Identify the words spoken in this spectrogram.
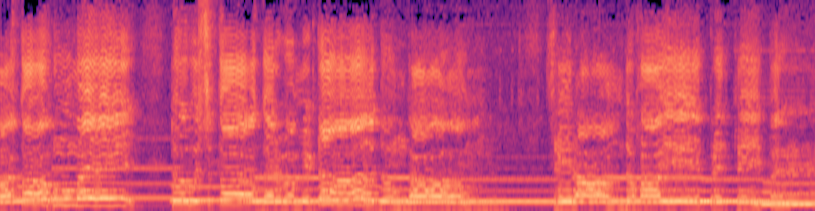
का हूँ मैं तो उसका गर्व मिटा दूँगा। श्री राम दुहाए पृथ्वी पर।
